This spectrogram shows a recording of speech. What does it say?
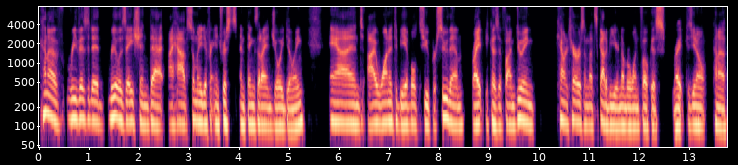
kind of revisited realization that I have so many different interests and things that I enjoy doing. And I wanted to be able to pursue them, right? Because if I'm doing counterterrorism, that's got to be your number one focus, right? Because you don't kind of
